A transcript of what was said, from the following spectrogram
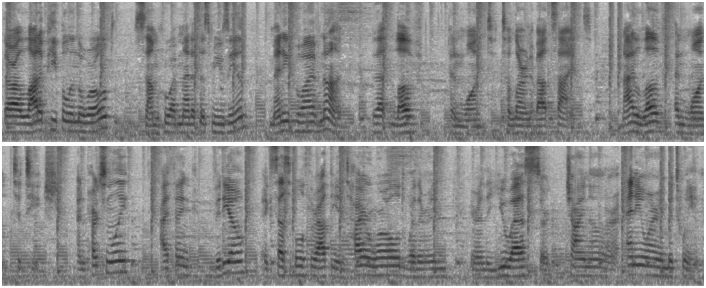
There are a lot of people in the world, some who I've met at this museum, many who I have not, that love and want to learn about science. And I love and want to teach. And personally, I think video accessible throughout the entire world, whether in, you're in the US or China or anywhere in between.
